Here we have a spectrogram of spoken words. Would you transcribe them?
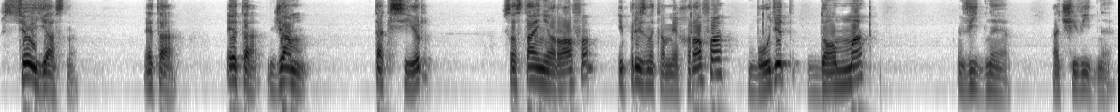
Все ясно. Это, это джам таксир, в состоянии рафа и признаком их рафа будет домма видная, очевидная.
